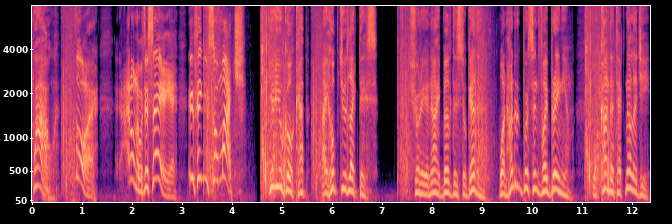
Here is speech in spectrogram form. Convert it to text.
Wow, Thor, I don't know what to say. Thank you so much. Here you go, Cap. I hoped you'd like this. Shuri and I built this together. 100% vibranium. Wakanda technology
